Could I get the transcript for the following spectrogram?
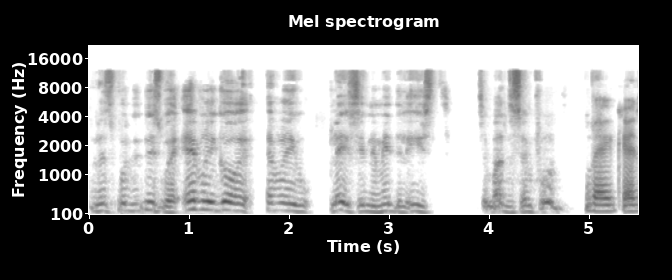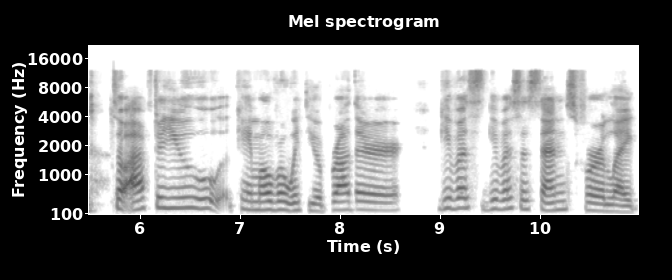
Let's put it this way: every go, every place in the Middle East, it's about the same food. Very good. So after you came over with your brother, give us give us a sense for like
